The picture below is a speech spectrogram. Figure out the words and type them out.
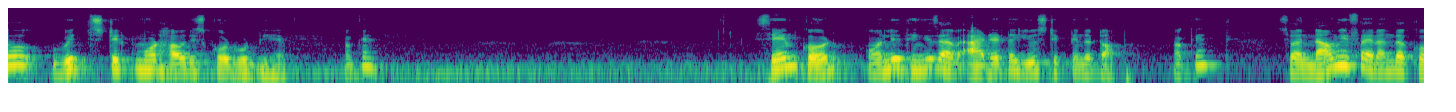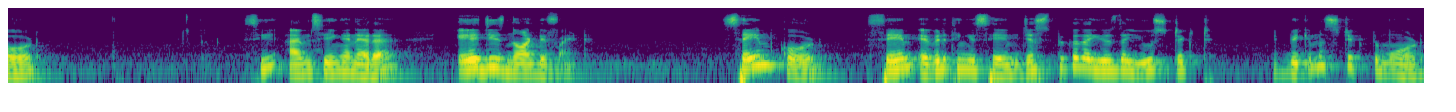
to with strict mode how this code would behave. Okay? Same code. Only thing is I've added the use strict in the top. Okay? So now if I run the code see I'm seeing an error. Age is not defined same code same everything is same. Just because I use the use strict it became a strict mode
